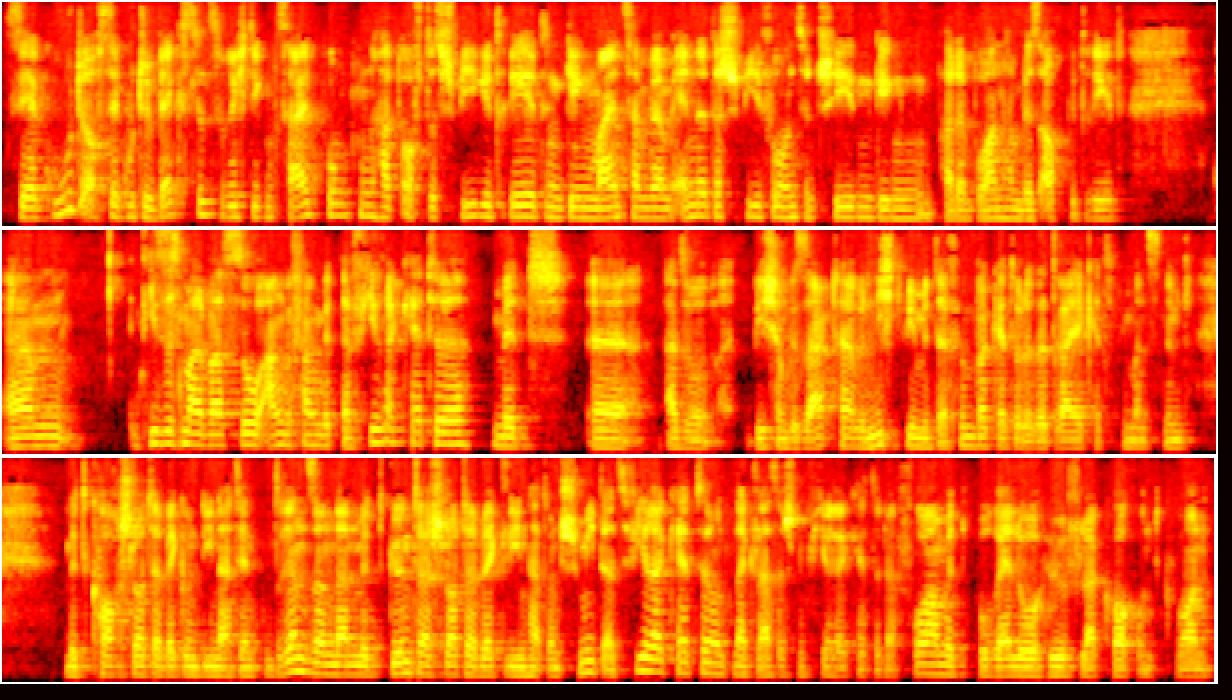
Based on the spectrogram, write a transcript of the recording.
sehr gut, auch sehr gute Wechsel zu richtigen Zeitpunkten, hat oft das Spiel gedreht. Und gegen Mainz haben wir am Ende das Spiel für uns entschieden, gegen Paderborn haben wir es auch gedreht. Ähm, dieses Mal war es so angefangen mit einer Viererkette, mit, äh, also wie ich schon gesagt habe, nicht wie mit der Fünferkette oder der Dreierkette, wie man es nimmt, mit Koch, Schlotterbeck und Lienhardt hinten drin, sondern mit Günther, Schlotterbeck, Lienhardt und Schmid als Viererkette und einer klassischen Viererkette davor mit Borello, Höfler, Koch und Quon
